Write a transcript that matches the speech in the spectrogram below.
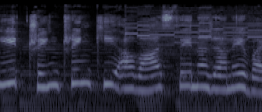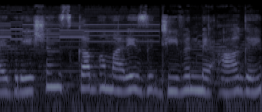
ये ट्रिंग ट्रिंग की आवाज़ से न जाने वाइब्रेशंस कब हमारे जीवन में आ गई।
